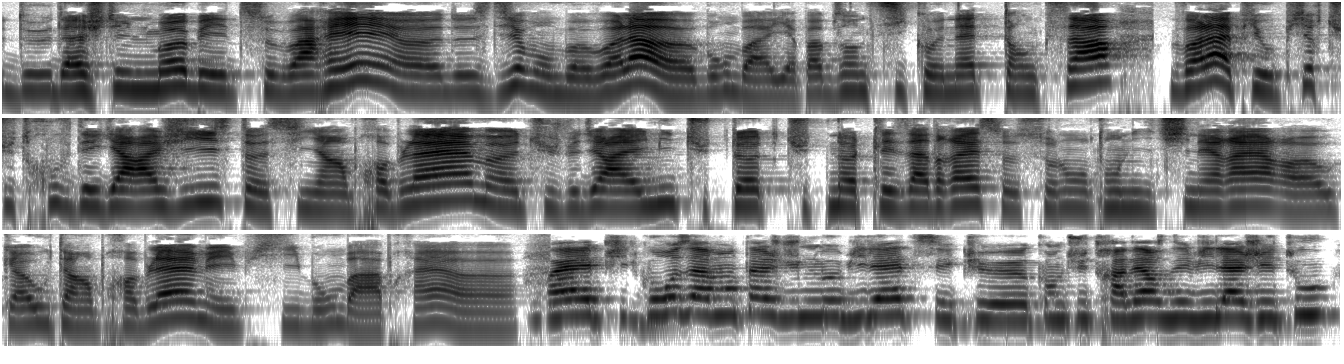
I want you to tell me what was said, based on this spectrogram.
de d'acheter une mob et de se barrer, euh, de se dire bon bah voilà, bon bah il y a pas besoin de s'y connaître tant que ça. Voilà, et puis au pire tu trouves des garagistes s'il y a un problème, tu je veux dire à la limite tu te tu te notes les adresses selon ton itinéraire euh, au cas où tu as un problème. Et puis, bon, bah après. Euh, ouais, et puis le gros avantage d'une mobilette, c'est que quand tu traverses des villages et tout,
